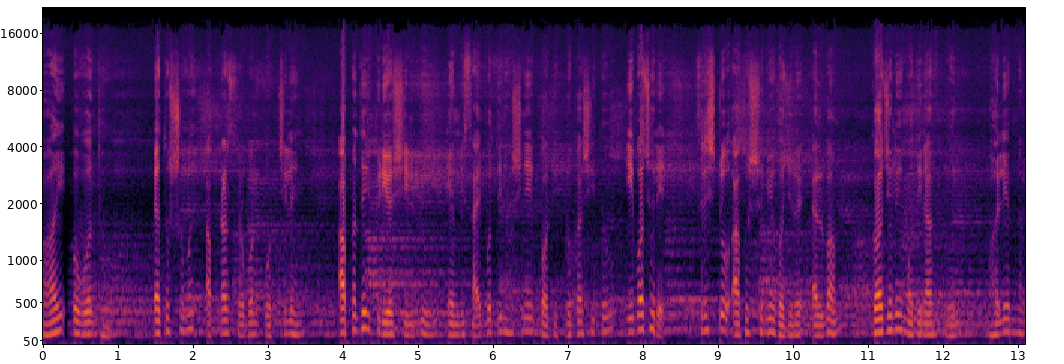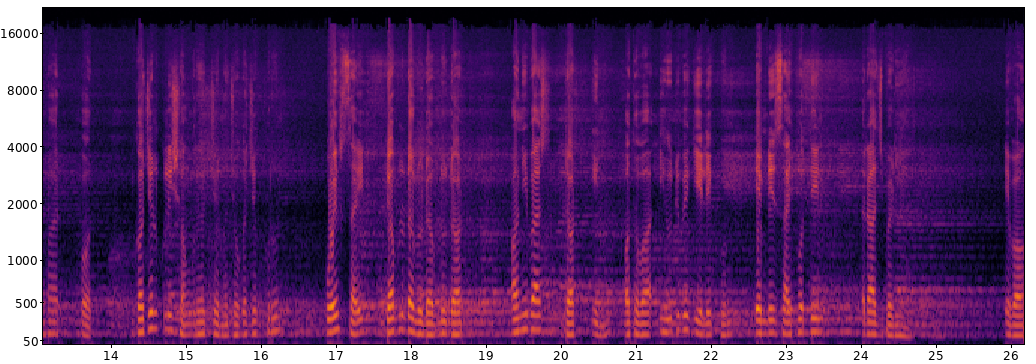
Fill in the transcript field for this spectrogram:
ভাই ও বন্ধু, এত সময় আপনার শ্রবণ করছিলেন? আপনাদের প্রিয় শিল্পী এমডি সাইফুদ্দিন হোসেনের কটি প্রকাশিত এবছরের শ্রেষ্ঠ আকর্ষণীয় গজলের অ্যালবাম গজলে মদিনা ফুল ভলিউম নাম্বার ফোর। গজলগুলি সংগ্রহের জন্য যোগাযোগ করুন website W W W dot অনিবাস ডট ইন অথবা ইউটিউবে গিয়ে লিখুন এমডি সাইফুদ্দিন রাজবাড়িয়া। এবং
